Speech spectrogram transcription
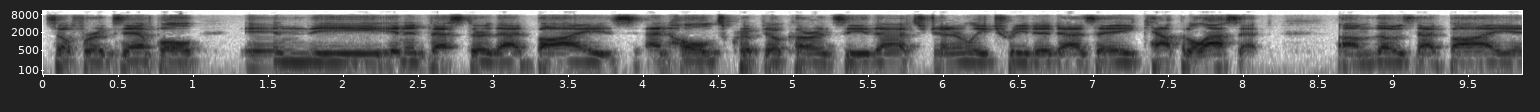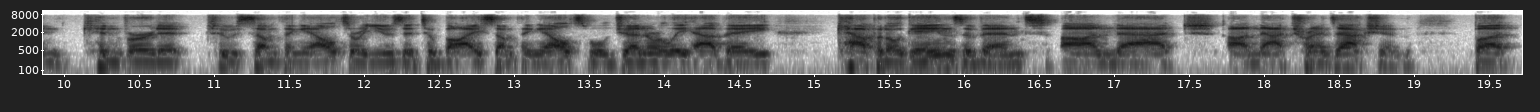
So for example, in the an investor that buys and holds cryptocurrency, that's generally treated as a capital asset um, those that buy and convert it to something else or use it to buy something else will generally have a capital gains event on that on that transaction. But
